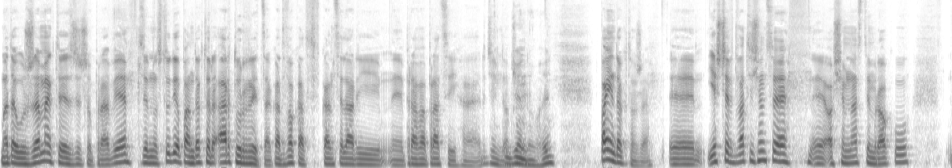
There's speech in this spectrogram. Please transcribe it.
Mateusz Rzemek, to jest Rzecz o Prawie. Ze mną studio pan dr Artur Rycak, adwokat w Kancelarii e, Prawa Pracy i HR. Dzień dobry. Dzień dobry. Panie doktorze, e, jeszcze w 2018 roku e,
